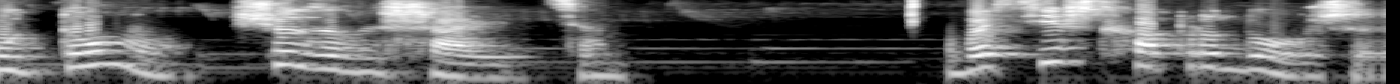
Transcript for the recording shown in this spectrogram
у тому, що залишається. Васіштха продовжив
